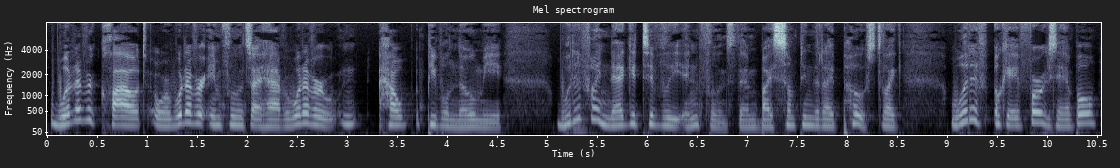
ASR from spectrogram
whatever clout or whatever influence I have or whatever how people know me, what if I negatively influence them by something that I post? Like, what if, okay, for example,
